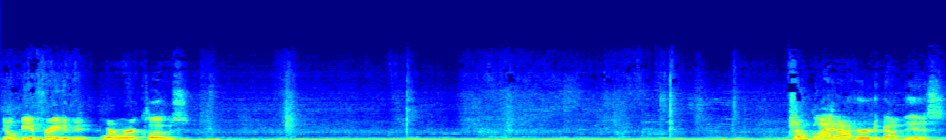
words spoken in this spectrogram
Don't be afraid of it. Where where it close. I'm glad I heard about this.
